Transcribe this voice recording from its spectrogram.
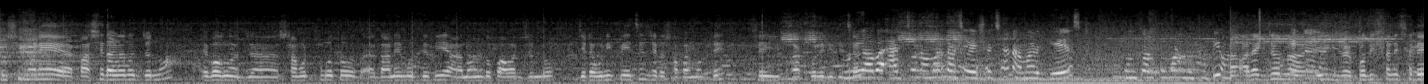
খুশি মনে পাশে দাঁড়ানোর জন্য। এবং আহ, সামর্থ্য মতো দানের মধ্যে দিয়ে আনন্দ পাওয়ার জন্য যেটা উনি পেয়েছেন সেটা সবার মধ্যে সেই ভাগ করে দিতে উনি চান। আবার একজন আমার কাছে এসেছেন আমার গেস্ট কুন্তল কুমার মুকুটি আরেকজন এই প্রতিষ্ঠানের সাথে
